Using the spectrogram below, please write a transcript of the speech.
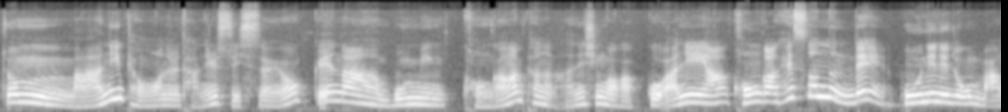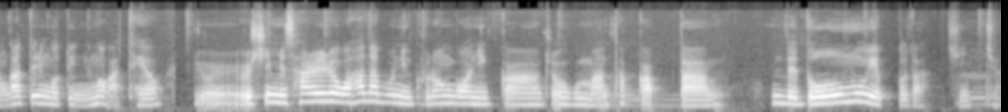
좀 많이 병원을 다닐 수 있어요. 꽤나 몸이 건강한 편은 아니신 것 같고 아니야 건강했었는데 본인이 조금 망가뜨린 것도 있는 것 같아요. 열- 열심히 살려고 하다 보니 그런 거니까 조금 안타깝다. 근데 너무 예쁘다 진짜.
